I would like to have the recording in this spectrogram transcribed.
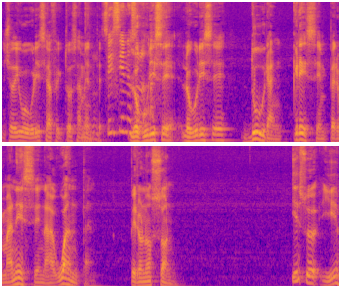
yo digo gurises afectuosamente, los, gurises, los gurises duran, crecen, permanecen, aguantan, pero no son. Y eso, y, es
